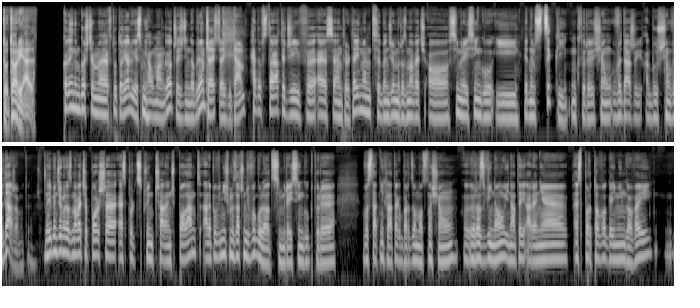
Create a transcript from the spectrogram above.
Tutorial. Kolejnym gościem e, w tutorialu jest Michał Mango. Cześć, dzień dobry. Cześć, cześć, witam. Head of Strategy w ES Entertainment. Będziemy rozmawiać o sim racingu i jednym z cykli, który się wydarzy, albo już się wydarza. No i będziemy rozmawiać o Porsche Esport Sprint Challenge Poland, ale powinniśmy zacząć w ogóle od sim racingu, który w ostatnich latach bardzo mocno się e, rozwinął i na tej arenie esportowo-gamingowej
